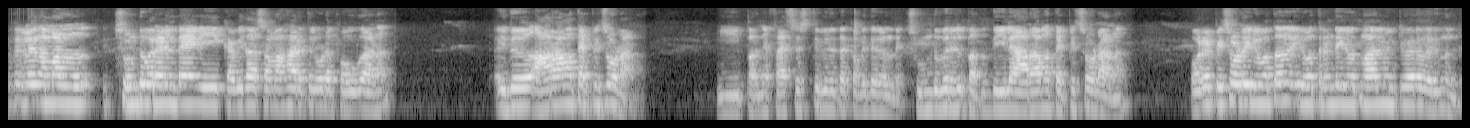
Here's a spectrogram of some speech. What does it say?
സുഹൃത്തുക്കളെ നമ്മൾ ചുണ്ടുവരലിന്റെ ഈ കവിതാ സമാഹാരത്തിലൂടെ പോവുകയാണ്. ഇത് ആറാമത്തെ എപ്പിസോഡാണ്. ഈ പറഞ്ഞ ഫാസിസ്റ്റ് വിരുദ്ധ കവിതകളുടെ ചുണ്ടുവിരൽ പദ്ധതിയിലെ ആറാമത്തെ എപ്പിസോഡാണ്. ഓരോ എപ്പിസോഡ് ഇരുപത് ഇരുപത്തിരണ്ട് ഇരുപത്തിനാല് മിനിറ്റ് വരെ വരുന്നുണ്ട്.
